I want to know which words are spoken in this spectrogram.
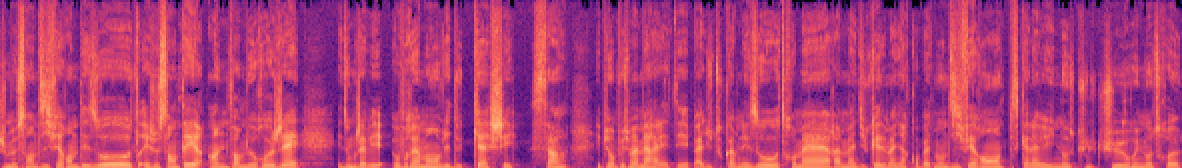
Je me sens différente des autres et je sentais une forme de rejet. Et donc, j'avais vraiment envie de cacher ça. Et puis, en plus, ma mère, elle n'était pas du tout comme les autres mères. Elle m'éduquait de manière complètement différente parce qu'elle avait une autre culture, une autre,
